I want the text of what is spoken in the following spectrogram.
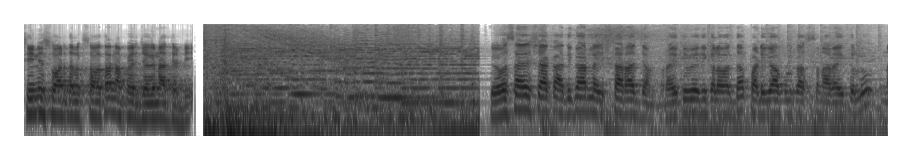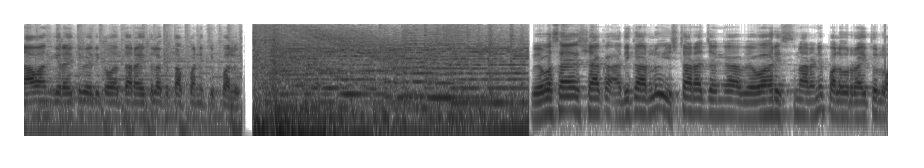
సీనియస్ వార్తలకు స్వాగతం. నా పేరు జగన్నాథ్ రెడ్డి. వ్యవసాయ శాఖ అధికారుల ఇష్టారాజ్యం. రైతు వేదికల వద్ద పడిగాపులు కాస్తున్న రైతులు నావాంగి రైతు వేదిక వద్ద రైతులకు తప్పని తిప్పలు. వ్యవసాయ శాఖ అధికారులు ఇష్టారాజ్యంగా వ్యవహరిస్తున్నారని పలువురు రైతులు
